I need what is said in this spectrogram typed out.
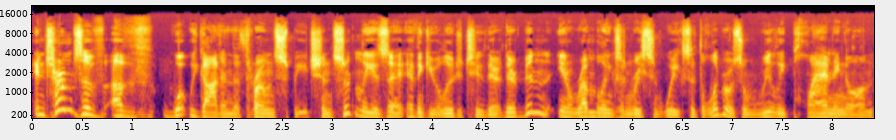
In terms of, of what we got in the throne speech, and certainly as I think you alluded to, there there have been you know rumblings in recent weeks that the Liberals were really planning on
